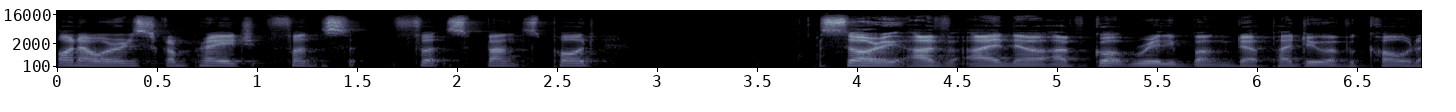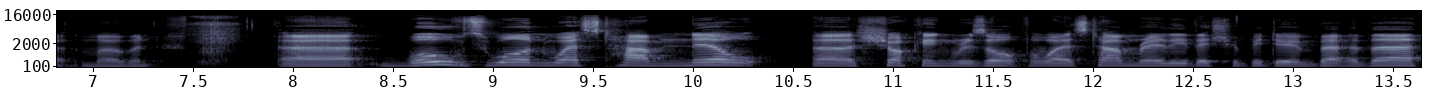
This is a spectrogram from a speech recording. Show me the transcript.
on our Instagram page, Futspants Pod. Sorry, I've I know I've got really bunged up. I do have a cold at the moment. Uh, Wolves one, West Ham nil. Uh, shocking result for West Ham. Really, they should be doing better there.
